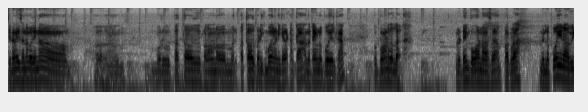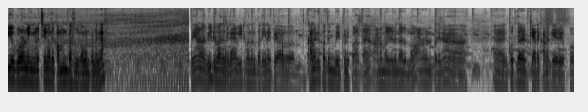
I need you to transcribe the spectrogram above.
சின்ன வயசுனா பார்த்தீங்கன்னா ஒரு பத்தாவது பதினொன்றாவது அந்த மாதிரி பத்தாவது படிக்கும்போது நினைக்கிறேன் கரெக்டாக அந்த டைமில் போயிருக்கேன். இப்போ போனதில்லை. இன்னொரு டைம் போகணும்னு ஆசை. பார்க்கலாம். இதில் போய் நான் வீடியோ போடணும்னு நீங்கள் நினச்சிங்கன்னா அதை கமெண்ட் பாக்ஸில் கமெண்ட் பண்ணுங்கள் பார்த்தீங்கன்னா நான் வீட்டுக்கு வந்துட்டுங்க வீட்டுக்கு வந்து பார்த்தீங்கன்னா இப்போ கணக்கு பார்த்து வெயிட் பண்ணி பார்த்தேன் ஆனமலையில் தான் இருந்தோம் ஆனமலையில் பார்த்தீங்கன்னா கொத்துக்காரர் கேட்ட கணக்கு எப்போ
